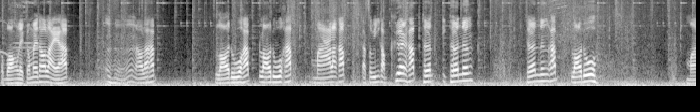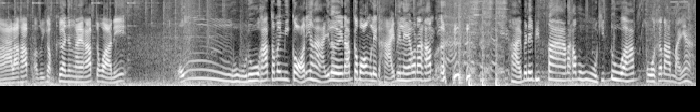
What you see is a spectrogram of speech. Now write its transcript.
กระบองเหล็กก็ไม่เท่าไหร่ครับอือเอาแล้วครับ รอดูครับ รอดูครับ มาแล้วครับกัดสวิงขับเคลื่อนครับ เทินอีกเทินหนึ่งเทินหนึ่งครับ รอดู มาแล้วครับเอาสวิขับเคลื่อนยังไงครับ จังหวะนี้โอ้โหดูครับถ้าไม่มีกาะนี่หายเลยนะครับ กระบองเหล็กหายไปแล้วนะครับ หายไปในพริบตานะครับโอ้โหคิดดูครับโหดขนาดไหนอะ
